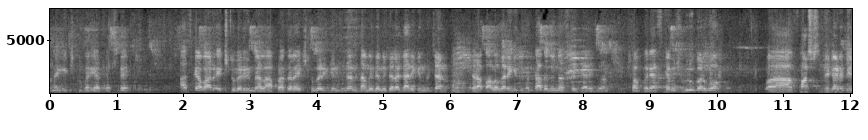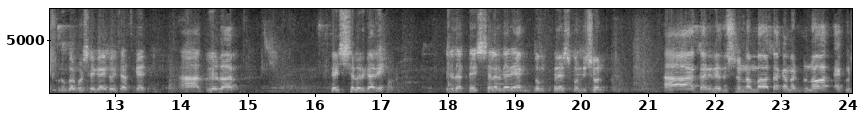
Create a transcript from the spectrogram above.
অনেক এক্স টু গাড়ি আছে আজকে। আজকে আবার এক্স টু গাড়ির মেলা। আপনারা যারা এক্স টু গাড়ি কিনতে চান, দামি দামি যারা গাড়ি কিনতে চান, যারা ভালো গাড়ি কিনতে চান, তাদের জন্য আজকে এই গাড়িগুলো সব গাড়ি। আজকে আমি শুরু করব ফার্স্ট যে গাড়ি দিয়ে শুরু করব, সেই গাড়িটা হচ্ছে আজকে দুই হাজার তেইশ সালের গাড়ি। দুই হাজার তেইশ সালের গাড়ি, একদম ফ্রেশ কন্ডিশন গাড়ির রেজিস্ট্রেশন নাম্বার ঢাকা মেট্রো ন একুশ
